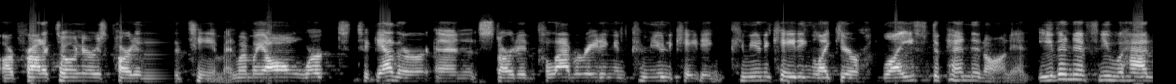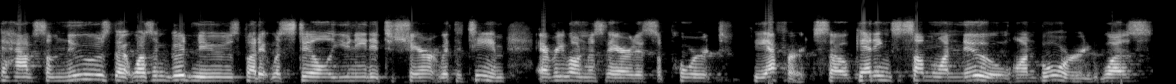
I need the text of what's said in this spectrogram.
Our product owner is part of the team. And when we all worked together and started collaborating and communicating, communicating like your life depended on it, even if you had to have some news that wasn't good news, but it was still, you needed to share it with the team, everyone was there to support the effort. So getting someone new on board was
